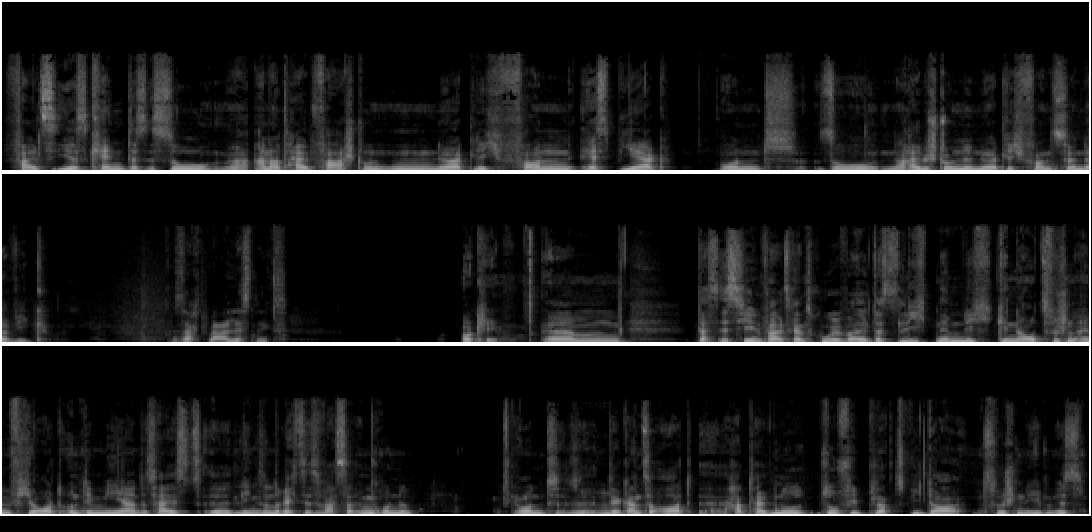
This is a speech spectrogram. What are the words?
falls ihr es kennt, das ist so äh, anderthalb Fahrstunden nördlich von Esbjerg und so eine halbe Stunde nördlich von Söndervik. Sagt mir alles nichts. Okay. Ähm, das ist jedenfalls ganz cool, weil das liegt nämlich genau zwischen einem Fjord und dem Meer. Das heißt, äh, links und rechts ist Wasser im Grunde. Und äh, mhm. der ganze Ort hat halt nur so viel Platz, wie da zwischen eben ist.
